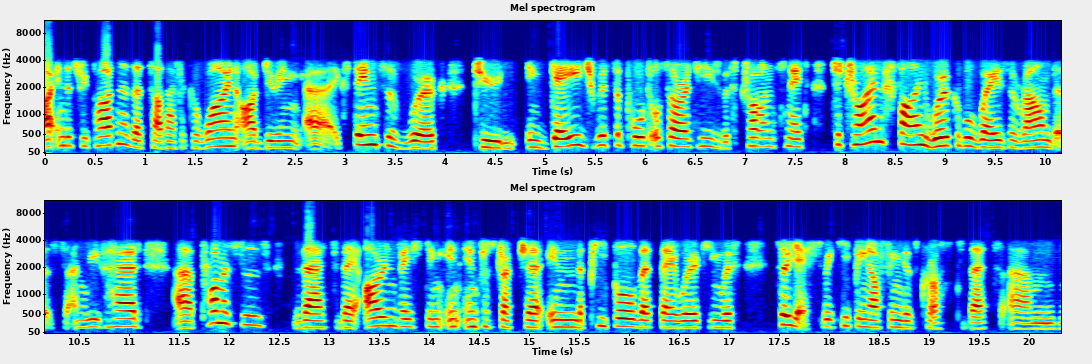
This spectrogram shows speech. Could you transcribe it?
Our industry partners at South Africa Wine are doing uh, extensive work to engage with the port authorities, with Transnet, to try and find workable ways around this. And we've had uh, promises that they are investing in infrastructure, in the people that they're working with. So yes, we're keeping our fingers crossed that um,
